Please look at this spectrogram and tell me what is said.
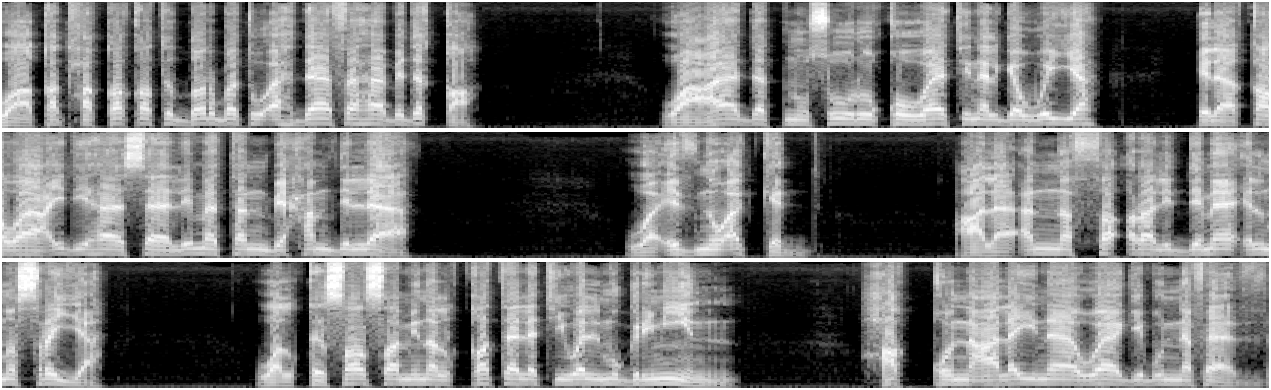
وقد حققت الضربة أهدافها بدقة وعادت نصور قواتنا الجوية إلى قواعدها سالمة بحمد الله. وإذ نؤكد على أن الثأر للدماء المصرية والقصاص من القتلة والمجرمين حق علينا واجب النفاذ.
